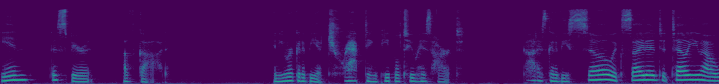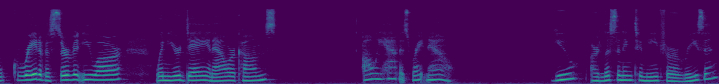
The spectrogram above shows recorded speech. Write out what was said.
in the Spirit of God. And you are going to be attracting people to His heart. God is going to be so excited to tell you how great of a servant you are when your day and hour comes. All we have is right now. You are listening to me for a reason,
